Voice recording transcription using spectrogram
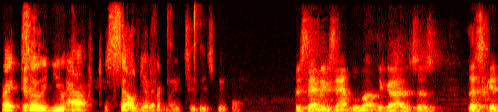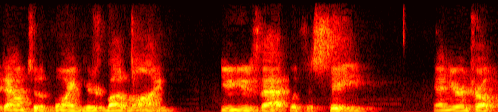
Right. Yeah. So you have to sell differently to these people. The same example about the guy that says, let's get down to the point, here's your bottom line. You use that with the C and you're in trouble.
